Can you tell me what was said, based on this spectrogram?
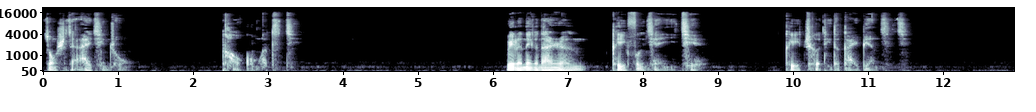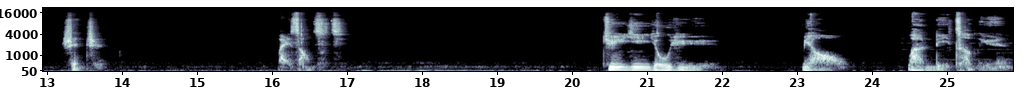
总是在爱情中掏空了自己。为了那个男人，可以奉献一切，可以彻底的改变自己，甚至埋葬自己。君因有语，渺。万里层云，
